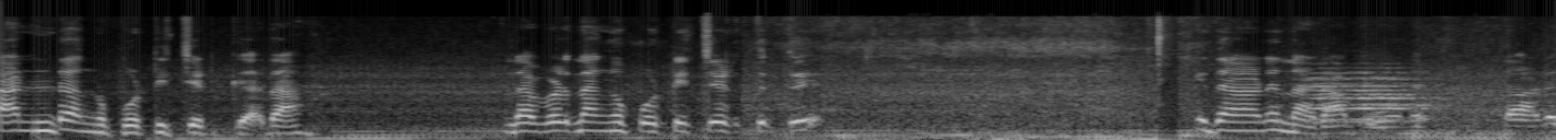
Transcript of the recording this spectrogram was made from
തണ്ട് അങ്ങ് പൊട്ടിച്ചെടുക്കുക. അതാ ഇതാ ഇവിടുന്ന് അങ്ങ് പൊട്ടിച്ചെടുത്തിട്ട് ഇതാണ് നടാൻ പോകുന്നത്. ഇതാണ്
